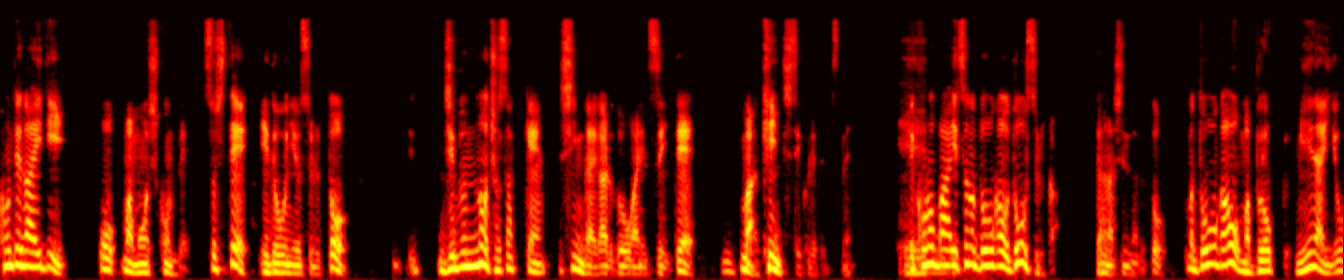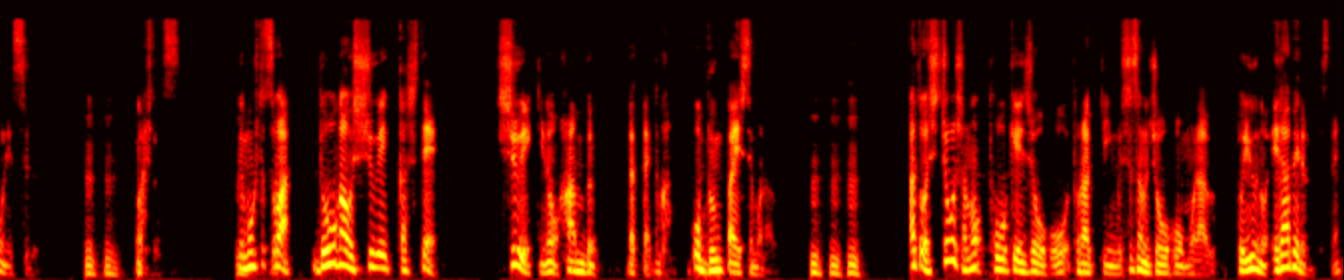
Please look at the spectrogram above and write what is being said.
コンテンツ ID を、まあ、申し込んで、そして、えー導入すると、自分の著作権侵害がある動画について、まあ、検知してくれてですね。で、この場合、その動画をどうするかって話になると、まあ、動画を、まあ、ブロック、見えないようにするが一つ。で、うんもう一つは、動画を収益化して、収益の半分だったりとかを分配してもらう。うんうんうん。あとは視聴者の統計情報をトラッキングして、その情報をもらうというのを選べるんですね。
